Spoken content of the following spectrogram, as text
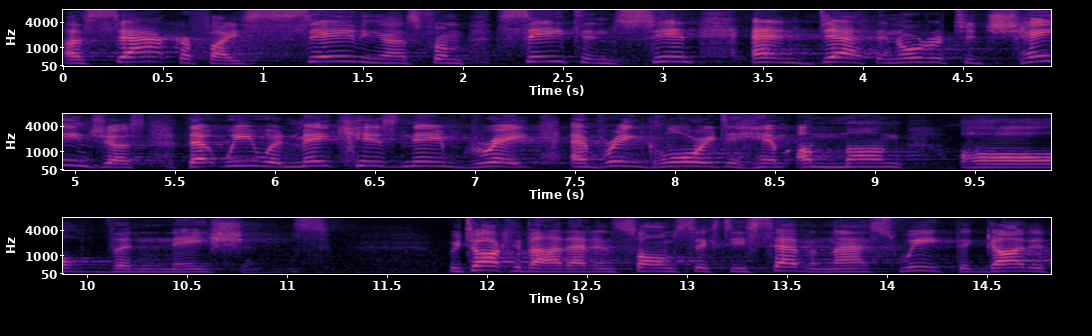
a sacrifice, saving us from Satan, sin, and death in order to change us, that we would make his name great and bring glory to him among all the nations. We talked about that in Psalm 67 last week that God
